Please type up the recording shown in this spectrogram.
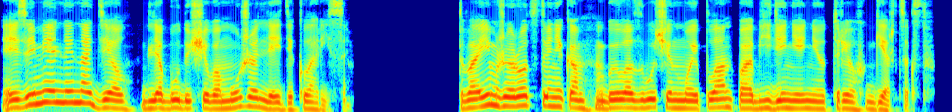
и земельный надел для будущего мужа леди Кларисы. Твоим же родственникам был озвучен мой план по объединению трех герцогств.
